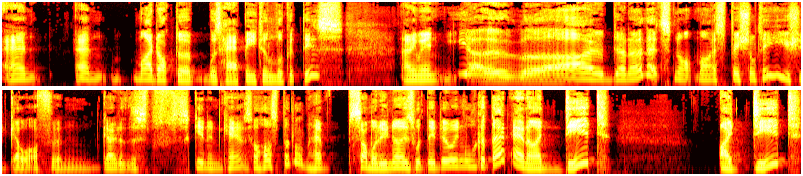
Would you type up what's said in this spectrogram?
and and my doctor was happy to look at this and he went, Yo, I don't know, that's not my specialty. You should go off and go to the skin and cancer hospital and have someone who knows what they're doing look at that. And I did. I did.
